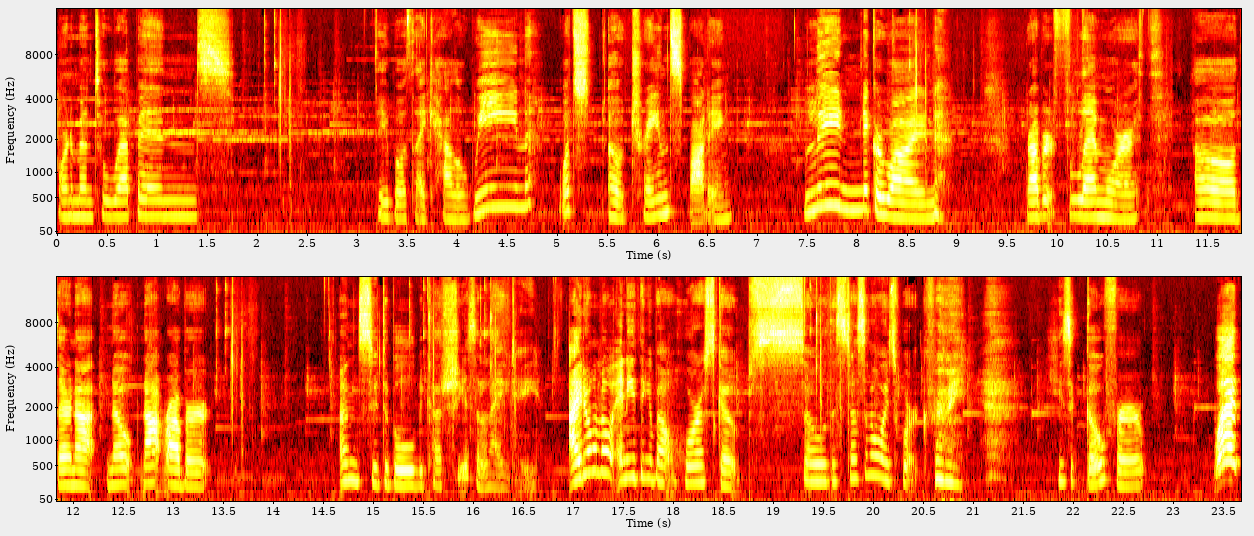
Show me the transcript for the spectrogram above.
Ornamental weapons. They both like Halloween. What's... Oh, train spotting. Lee Nickerwine. Robert Flemworth. Oh, they're not... Nope, not Robert. Unsuitable because she's a lady. I don't know anything about horoscopes, so this doesn't always work for me. He's a gopher. What?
